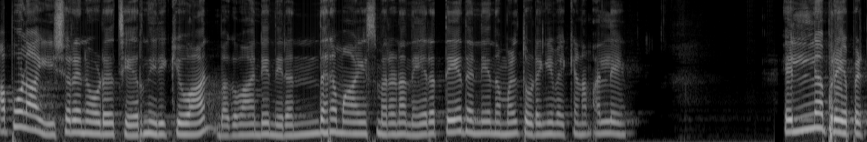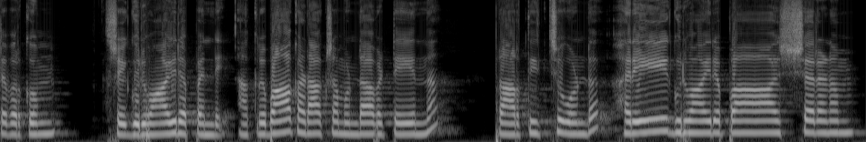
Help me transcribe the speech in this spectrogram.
അപ്പോൾ ആ ഈശ്വരനോട് ചേർന്നിരിക്കുവാൻ ഭഗവാന്റെ നിരന്തരമായ സ്മരണ നേരത്തെ തന്നെ നമ്മൾ തുടങ്ങി വെക്കണം അല്ലേ? എല്ലാ പ്രിയപ്പെട്ടവർക്കും ശ്രീ ഗുരുവായൂരപ്പന്റെ ആ കൃപാ കടാക്ഷം ഉണ്ടാവട്ടെ എന്ന് പ്രാർത്ഥിച്ചുകൊണ്ട് ഹരേ ഗുരുവായൂരപ്പ ശരണം.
